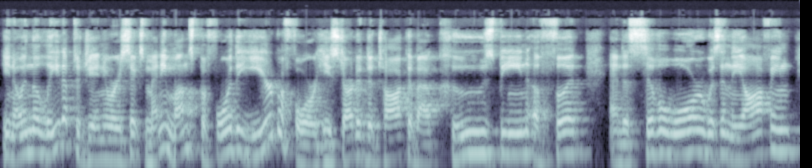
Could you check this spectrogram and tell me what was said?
you know, in the lead up to January 6th, many months before the year before, he started to talk about coups being afoot and a civil war was in the offing.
